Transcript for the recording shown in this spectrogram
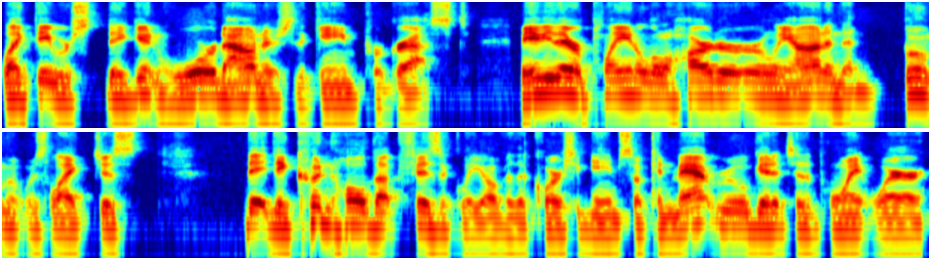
like they were they getting wore down as the game progressed. Maybe they were playing a little harder early on, and then boom, it was like just they, they couldn't hold up physically over the course of games. So can Matt Rhule get it to the point where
